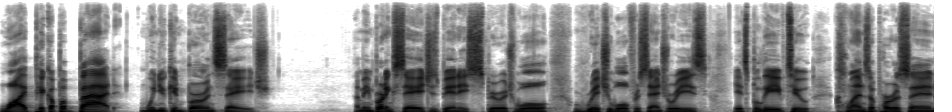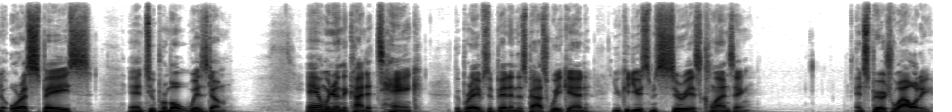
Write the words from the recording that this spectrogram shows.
Why pick up a bat when you can burn sage? I mean, burning sage has been a spiritual ritual for centuries. It's believed to cleanse a person or a space and to promote wisdom. And when you're in the kind of tank the Braves have been in this past weekend, you could use some serious cleansing and spirituality.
